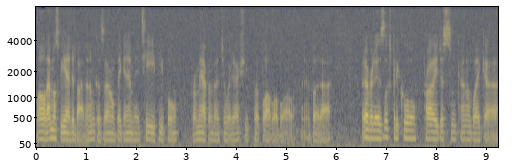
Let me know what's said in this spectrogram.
Well, that must be added by them because I don't think MIT people from App Inventor would actually put blah blah blah. But uh, whatever it is, looks pretty cool. Probably just some kind of like uh,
